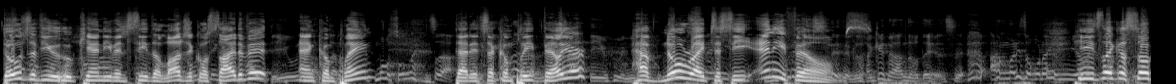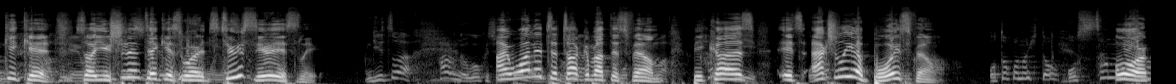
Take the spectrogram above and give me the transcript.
those of you who can't even see the logical side of it and complain that it's a complete failure have no right to see any films. He's like a sulky kid, so you shouldn't take his words too seriously. I wanted to talk about this film because it's actually a boys' film. Or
